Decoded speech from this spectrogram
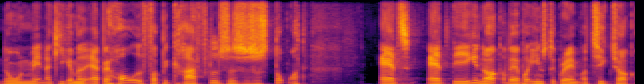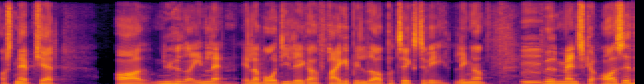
nogle mænd og kigger med, er behovet for bekræftelse så, så stort, at, at det ikke er nok at være på Instagram og TikTok og Snapchat og nyheder indland, eller hvor de lægger frække billeder op på tekst-tv længere. Mm. Du ved, man skal også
